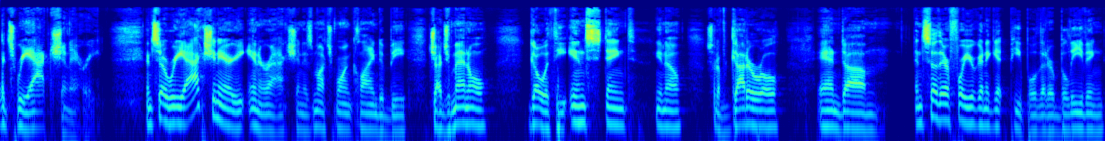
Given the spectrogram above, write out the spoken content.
it's reactionary and so reactionary interaction is much more inclined to be judgmental go with the instinct, you know, sort of guttural. And, um, and so therefore you're going to get people that are believing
